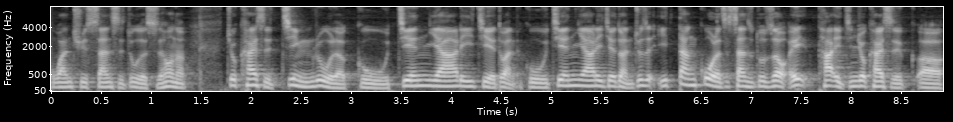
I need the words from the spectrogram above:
弯曲三十度的时候呢，就开始进入了骨肩压力阶段。骨肩压力阶段就是一旦过了这三十度之后，诶，它已经就开始呃，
